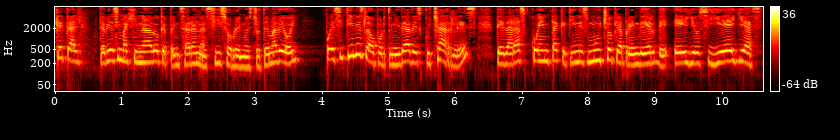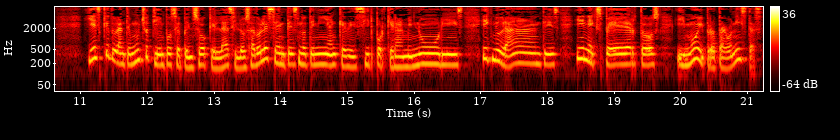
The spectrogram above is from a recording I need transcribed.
¿Qué tal? ¿Te habías imaginado que pensaran así sobre nuestro tema de hoy? Pues si tienes la oportunidad de escucharles, te darás cuenta que tienes mucho que aprender de ellos y ellas. Y es que durante mucho tiempo se pensó que las y los adolescentes no tenían que decir porque eran menores, ignorantes, inexpertos y muy protagonistas.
